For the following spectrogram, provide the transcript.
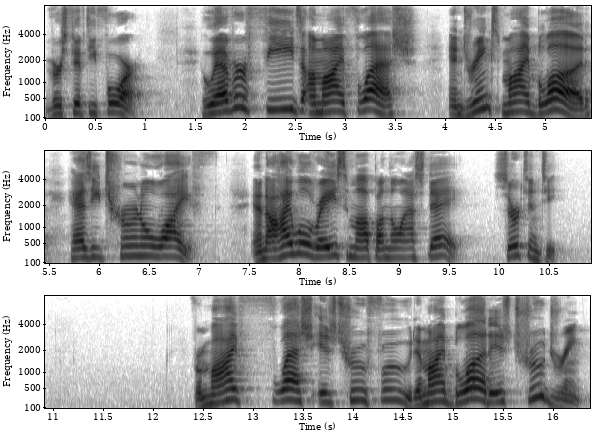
Verse 54. Whoever feeds on my flesh and drinks my blood has eternal life, and I will raise him up on the last day. Certainty. For my flesh is true food, and my blood is true drink.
